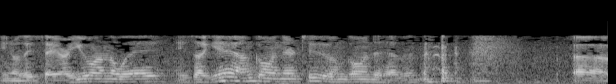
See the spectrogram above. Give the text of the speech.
You know, they say, "Are you on the way?" He's like, "Yeah, I'm going there too. I'm going to heaven." uh,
